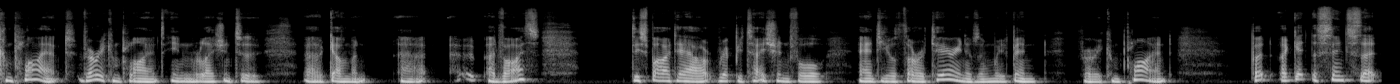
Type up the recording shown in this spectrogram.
compliant, very compliant in relation to uh, government uh, advice. Despite our reputation for anti authoritarianism, we've been very compliant. But I get the sense that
